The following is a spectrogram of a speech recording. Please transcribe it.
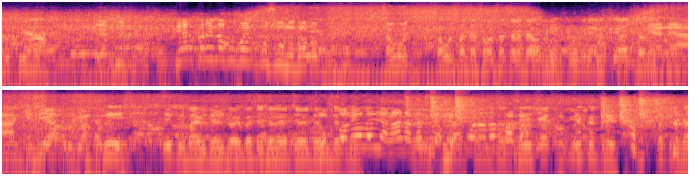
રૂપિયા એક મિનિટ. તૈયાર કરી નાખું કોઈ પૂછવું નથી ચાલો. ચૌદ. ચૌદ પંદર સોળ સત્તર અઢાર ઓગણીસ ઓગણીસ રૂપિયા એક વીસ એકવીસ બાવીસ ત્રેવીસ ચોવીસ પચીસ છવ્વીસ. એકત્રીસ બત્રીસ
